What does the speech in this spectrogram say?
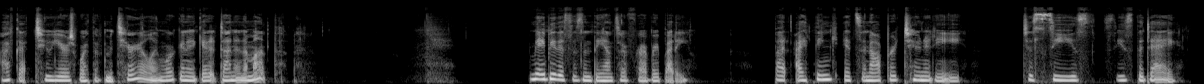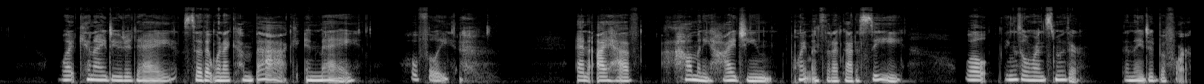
I've got two years worth of material and we're going to get it done in a month. Maybe this isn't the answer for everybody, but I think it's an opportunity to seize seize the day. What can I do today so that when I come back in May, hopefully, and I have how many hygiene appointments that I've got to see, well, things will run smoother than they did before.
